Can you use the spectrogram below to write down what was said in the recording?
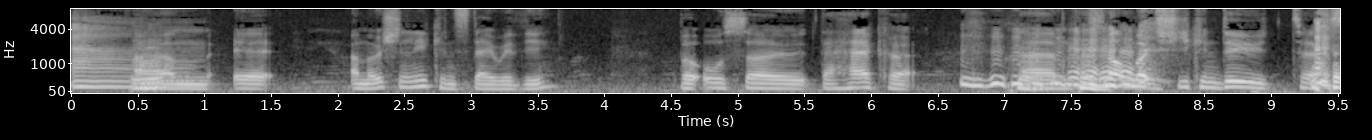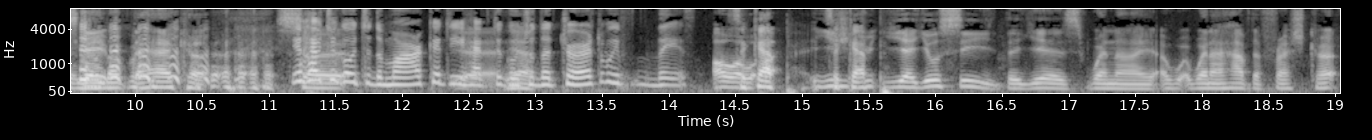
Ah. um, it emotionally can stay with you, but also the haircut. Um, there's not much you can do to escape the haircut. you have to go to the market, you have to go Yeah. to the church with this. Oh, It's a cap. I- It's you a sh- cap. Yeah, you'll see the years when I uh, when I have the fresh cut.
